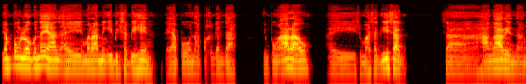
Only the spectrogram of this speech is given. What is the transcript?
Yan pong logo na yan ay maraming ibig sabihin. Kaya po napakaganda. Yung pong araw ay sumasagisag sa hangarin ng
